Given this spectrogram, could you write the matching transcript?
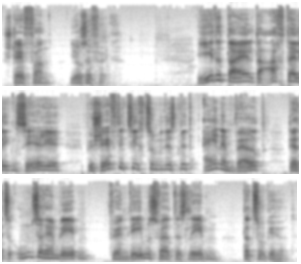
Stefan Josef Höck. Jeder Teil der achteiligen Serie beschäftigt sich zumindest mit einem Wert, der zu unserem Leben für ein lebenswertes Leben dazugehört.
